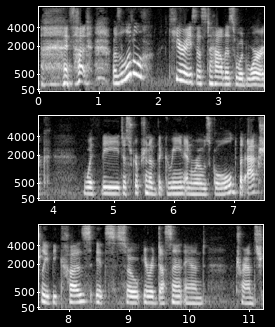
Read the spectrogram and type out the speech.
I thought I was a little curious as to how this would work with the description of the green and rose gold, but actually because it's so iridescent and trans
